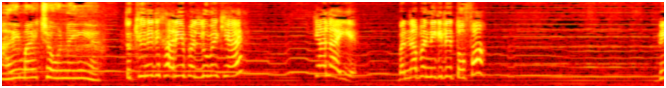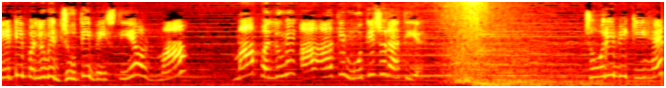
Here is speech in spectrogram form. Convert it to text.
हमारी माई चोर नहीं है। तो क्यों नहीं दिखा रही है पल्लू में क्या है? क्या लाई है? बन्ना बनने के लिए तोहफा? बेटी पल्लू में जूती बेचती है और माँ माँ पल्लू में आ आके मोती चुराती है। चोरी भी की है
